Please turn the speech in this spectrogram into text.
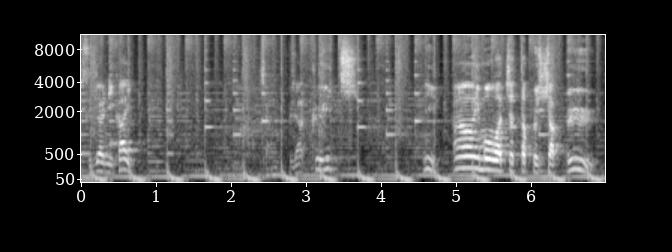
次は2回。ジャンプジャック12はいもう終わっちゃった。プッシュアップ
